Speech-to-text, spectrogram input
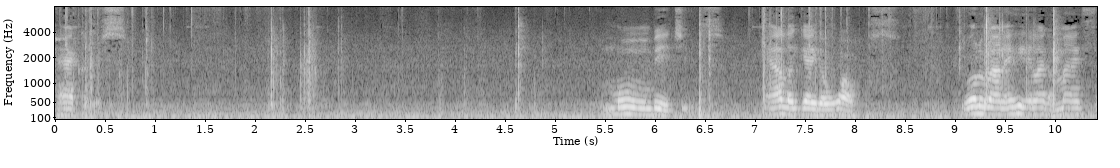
Hackers. Moon bitches alligator walks. Roll around their head like a mouse.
